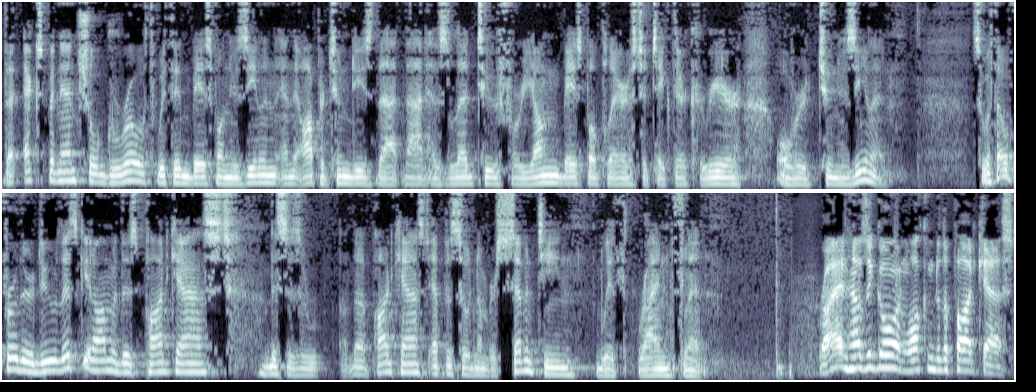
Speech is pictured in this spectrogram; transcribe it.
the exponential growth within Baseball New Zealand and the opportunities that that has led to for young baseball players to take their career over to New Zealand. So, without further ado, let's get on with this podcast. This is the podcast episode number 17 with Ryan Flynn. Ryan, how's it going? Welcome to the podcast.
